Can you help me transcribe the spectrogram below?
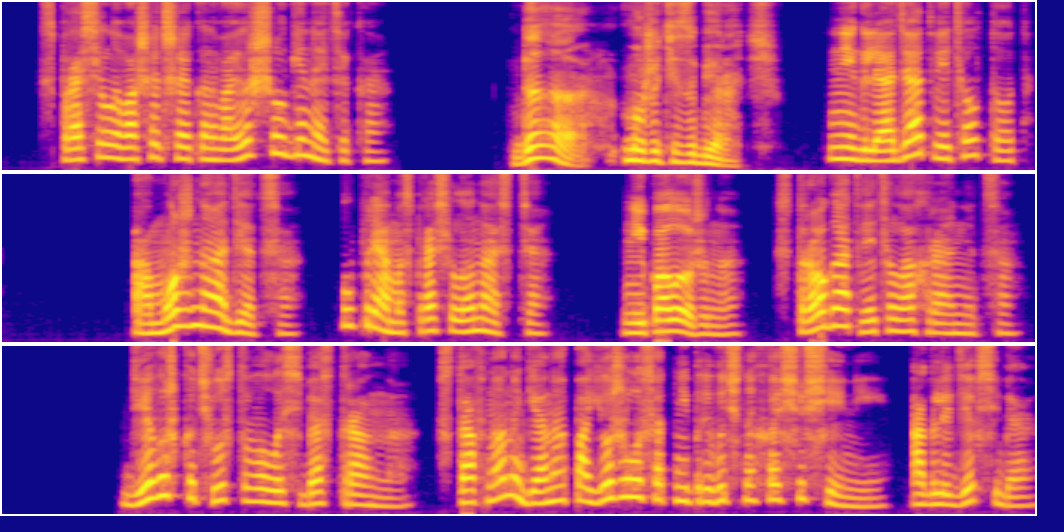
— спросила вошедшая конвоирша у генетика. «Да, можете забирать», — не глядя ответил тот. «А можно одеться?» — упрямо спросила Настя. «Не положено», — строго ответила охранница. Девушка чувствовала себя странно. Став на ноги, она поежилась от непривычных ощущений. Оглядев себя,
